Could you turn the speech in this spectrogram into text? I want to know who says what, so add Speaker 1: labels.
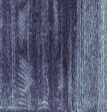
Speaker 1: Throwing grenade, watch it!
